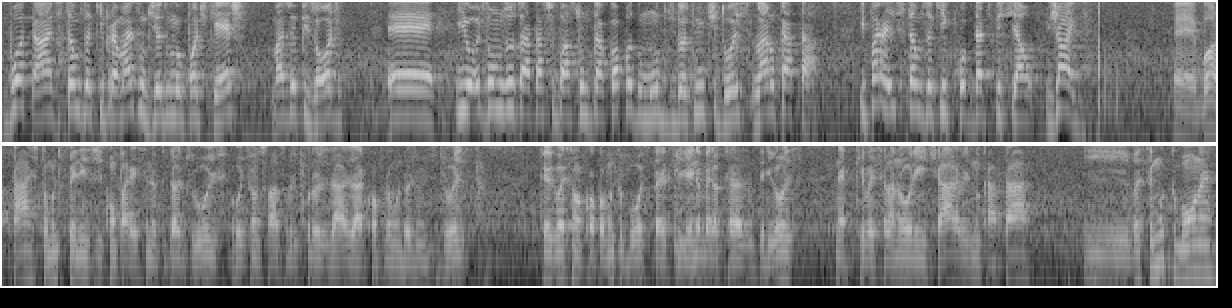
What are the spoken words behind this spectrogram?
Boa tarde, estamos aqui para mais um dia do meu podcast, mais um episódio. É, e hoje vamos tratar sobre o assunto da Copa do Mundo de 2022 lá no Catar. E para isso estamos aqui com um convidado especial, Jair. É, boa tarde, estou muito feliz de comparecer no episódio de hoje. Hoje vamos falar sobre curiosidades da Copa do Mundo 2022. Creio que vai ser uma Copa muito boa, espero que seja ainda melhor que as anteriores, né? Porque vai ser lá no Oriente Árabe, no Catar. E vai ser muito bom, né?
